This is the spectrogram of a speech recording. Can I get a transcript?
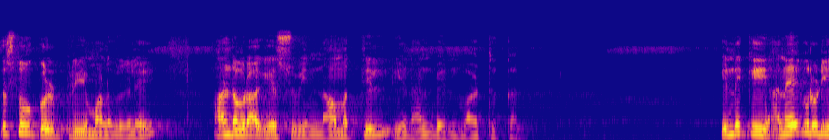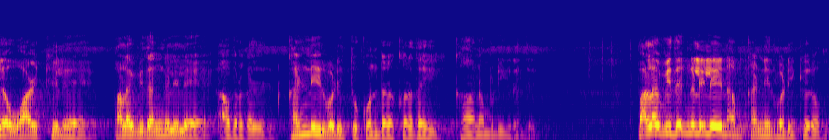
கிறிஸ்துவுக்குள் பிரியமானவர்களே ஆண்டவராக இயேசுவின் நாமத்தில் என் அன்பின் வாழ்த்துக்கள். இன்றைக்கு அநேகருடைய வாழ்க்கையிலே பல விதங்களிலே அவர்கள் கண்ணீர் வடித்து கொண்டிருக்கிறதை காண முடிகிறது. பல விதங்களிலே நாம் கண்ணீர் வடிக்கிறோம்.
